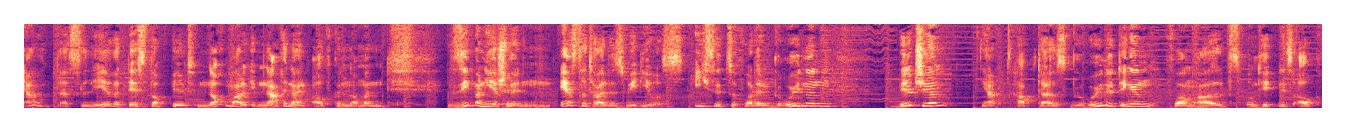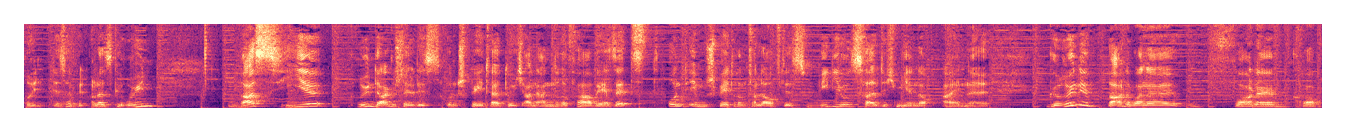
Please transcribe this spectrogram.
ja, das leere Desktop-Bild nochmal im Nachhinein aufgenommen. Sieht man hier schön, erster Teil des Videos. Ich sitze vor dem grünen Bildschirm, ja, habe das grüne Ding vorm Hals und hinten ist auch grün. Deshalb wird alles grün, was hier grün dargestellt ist und später durch eine andere Farbe ersetzt. Und im späteren Verlauf des Videos halte ich mir noch eine grüne Badewanne vor dem Kopf,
